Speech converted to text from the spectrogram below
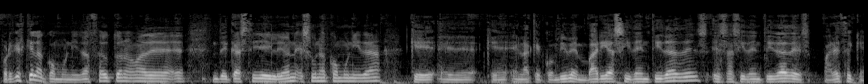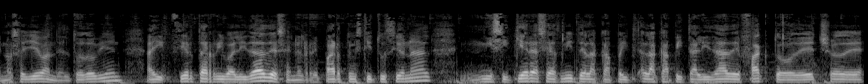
porque es que la comunidad autónoma de, Castilla y León es una comunidad que, eh, que en la que conviven varias identidades, esas identidades parece que no se llevan del todo bien, hay ciertas rivalidades en el reparto institucional, ni siquiera se admite la, capi- la capitalidad de facto, de hecho, de,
